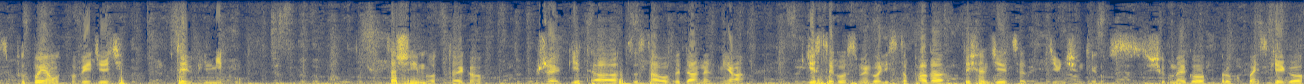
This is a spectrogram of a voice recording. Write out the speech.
spróbuję odpowiedzieć w tym filmiku. Zacznijmy od tego, że GTA zostało wydane dnia 28 listopada 1997 roku pańskiego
